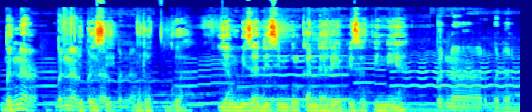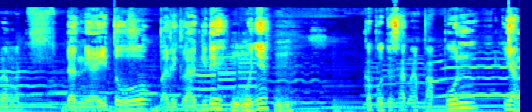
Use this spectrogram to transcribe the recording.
bener bener itu bener sih bener menurut gua yang bisa disimpulkan dari episode ini ya. bener bener banget dan ya itu balik lagi deh Mm-mm, pokoknya mm-mm. keputusan apa pun yang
